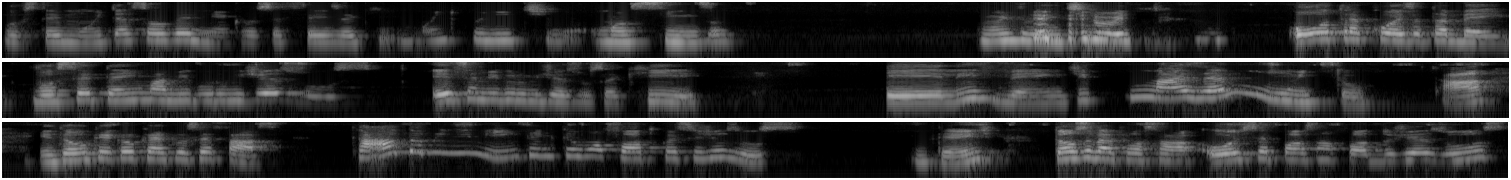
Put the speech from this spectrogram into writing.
gostei muito dessa ovelhinha que você fez aqui. Muito bonitinha. Uma cinza. Muito bonitinha. Outra coisa também, você tem um amigurumi Jesus. Esse amigurumi Jesus aqui, ele vende, mas é muito, tá? Então, o que, que eu quero que você faça? Cada menininho tem que ter uma foto com esse Jesus. Entende? Então, você vai postar... Hoje você posta uma foto do Jesus,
